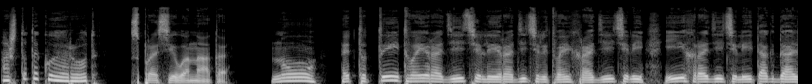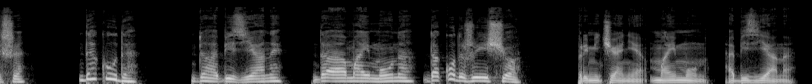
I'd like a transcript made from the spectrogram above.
А что такое род?» — спросила Ната. «Ну, это ты, твои родители, и родители твоих родителей, и их родители, и так дальше». «Да куда?» «Да обезьяны. да Маймуна, да куда же еще?» Примечание. Маймун. Обезьяна.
